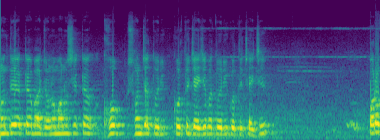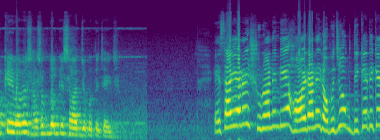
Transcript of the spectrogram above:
মধ্যে একটা বা জনমানুষে একটা ক্ষোভ সঞ্চার তৈরি করতে চাইছে বা তৈরি করতে চাইছে পরোক্ষে এইভাবে শাসক দলকে সাহায্য করতে চাইছে। এসআইআর এর শুনানি নিয়ে হয়রানির অভিযোগ দিকে দিকে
